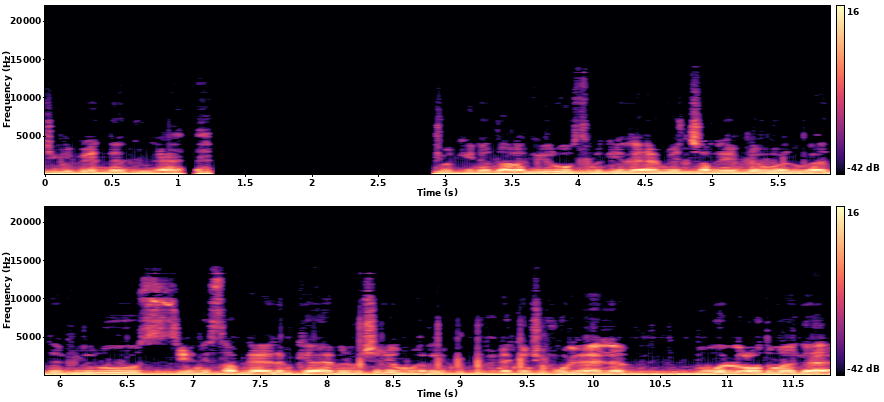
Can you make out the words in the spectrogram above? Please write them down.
تيقول بأن كاين هذا راه فيروس ما كاين لا عملية تشريب لا والو. هذا فيروس يعني صاب العالم كامل ماشي غير المغرب. حنا كنشوفوا العالم الدول العظمى كاع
